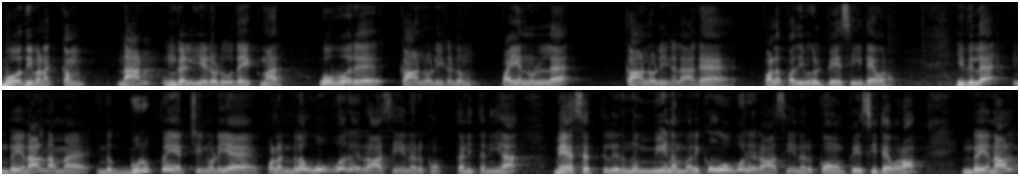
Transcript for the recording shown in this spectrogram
போதி வணக்கம். நான் உங்கள் ஈரோடு உதயகுமார். ஒவ்வொரு காணொளிகளும் பயனுள்ள காணொளிகளாக பல பதிவுகள் பேசிக்கிட்டே வரோம். இதில் இன்றைய நாள் நம்ம இந்த குரு பெயர்ச்சியினுடைய பலன்களை ஒவ்வொரு ராசியினருக்கும் தனித்தனியாக மேசத்திலிருந்து மீனம் வரைக்கும் ஒவ்வொரு ராசியினருக்கும் பேசிகிட்டே வரோம். இன்றைய நாள்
